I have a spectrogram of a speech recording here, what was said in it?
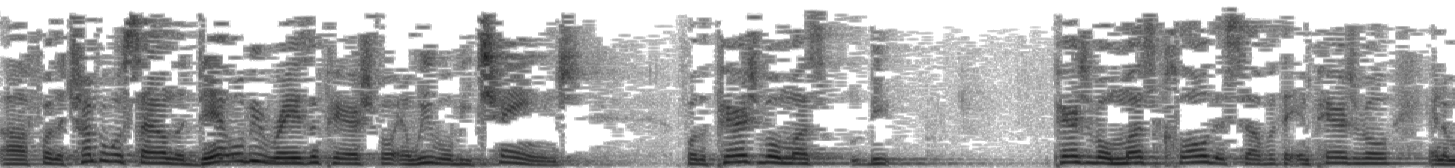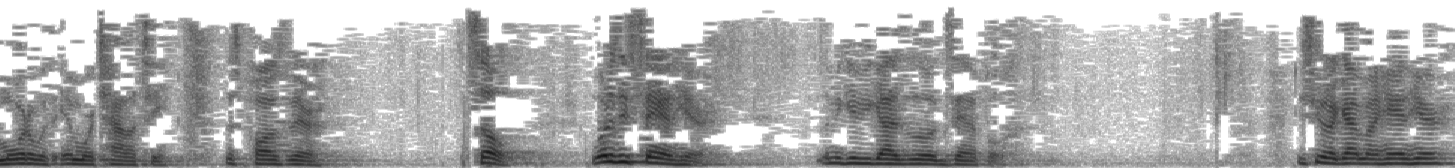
uh, for the trumpet will sound, the dead will be raised imperishable, and we will be changed. For the perishable must be perishable must clothe itself with the imperishable and immortal with immortality. Let's pause there. So, what is he saying here? Let me give you guys a little example. You see what I got in my hand here?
